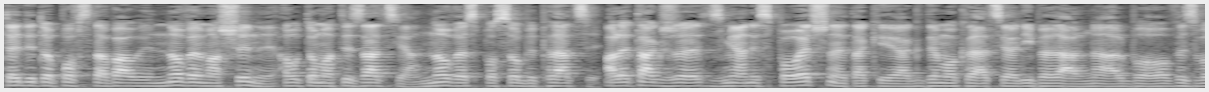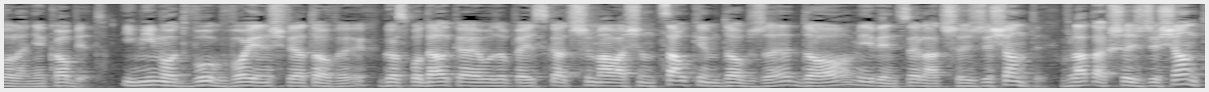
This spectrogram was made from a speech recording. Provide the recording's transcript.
Wtedy to powstawały nowe maszyny, automatyzacja, nowe sposoby pracy, ale także zmiany społeczne, takie jak demokracja liberalna albo wyzwolenie kobiet. I mimo dwóch wojen światowych, gospodarka europejska trzymała się całkiem dobrze do mniej więcej lat 60. W latach 60.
